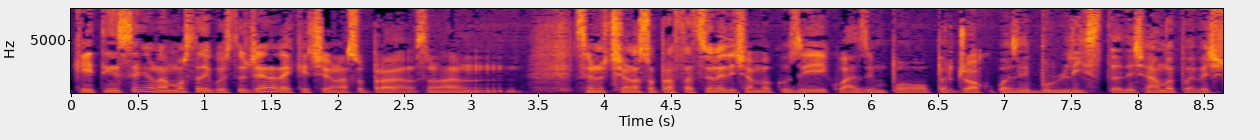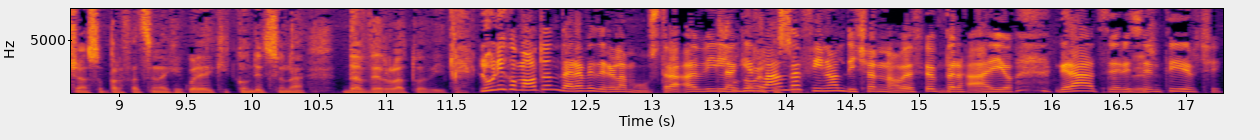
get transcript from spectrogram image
che ti insegna una mostra di questo genere è che c'è una, sopra- una- se c'è una sopraffazione, diciamo così, quasi un po' per gioco, quasi bullista, diciamo, e poi invece c'è una sopraffazione che è quella che condiziona davvero la tua vita. L'unico modo è andare a vedere la mostra a Villa Ghirlanda sì. fino al 19 febbraio. Grazie, a risentirci.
